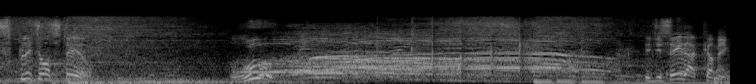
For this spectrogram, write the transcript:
Split or steal? Woo! Did you see that coming?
